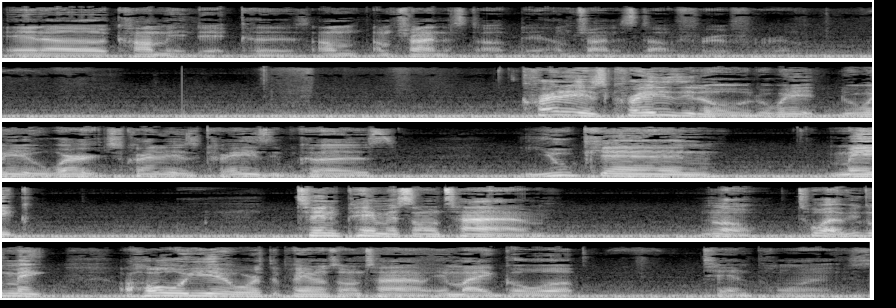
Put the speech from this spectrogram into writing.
and uh comment that cause I'm I'm trying to stop that. I'm trying to stop for real for real credit is crazy though. The way the way it works, credit is crazy because you can make 10 payments on time. No, 12. You can make a whole year worth of payments on time. It might go up 10 points,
